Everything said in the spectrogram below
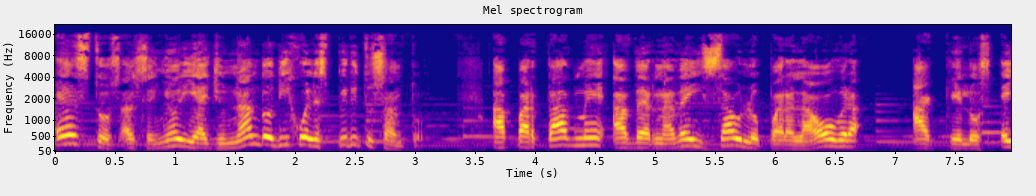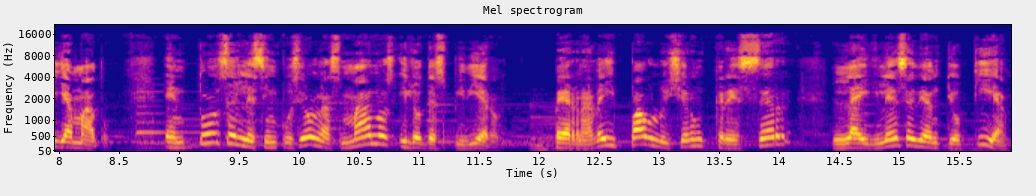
estos al Señor y ayunando, dijo el Espíritu Santo, apartadme a Bernabé y Saulo para la obra a que los he llamado. Entonces les impusieron las manos y los despidieron. Bernabé y Pablo hicieron crecer la iglesia de Antioquía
